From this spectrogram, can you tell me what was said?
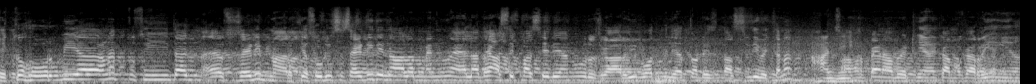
ਇੱਕ ਹੋਰ ਵੀ ਆ ਹਨਾ ਤੁਸੀਂ ਤਾਂ ਸੁਸਾਇਟੀ ਬਣਾ ਰੱਖੀ ਆ ਤੁਹਾਡੀ ਸੁਸਾਇਟੀ ਦੇ ਨਾਲ ਮੈਨੂੰ ਐ ਲੱਗਦਾ ਆਸੇ-ਪਾਸੇ ਦੇ ਨੂੰ ਰੋਜ਼ਗਾਰ ਵੀ ਬਹੁਤ ਮਿਲਿਆ ਤੁਹਾਡੇ ਨਰਸਰੀ ਦੇ ਵਿੱਚ ਹਨਾ? ਹਾਂਜੀ। ਹੁਣ ਭੈਣਾਂ ਬੈਠੀਆਂ ਕੰਮ ਕਰ ਰਹੀਆਂ ਗੀਆਂ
